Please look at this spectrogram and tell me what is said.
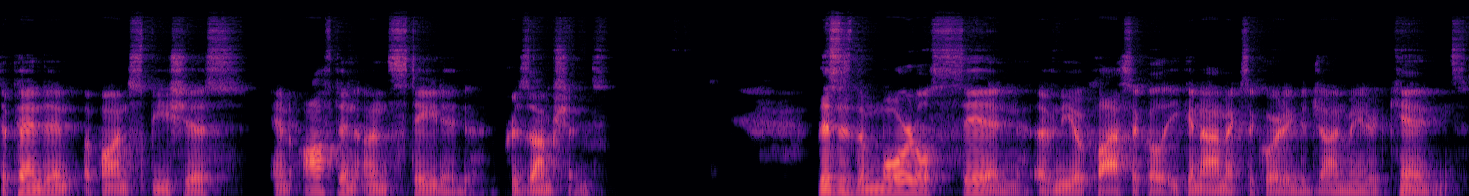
dependent upon specious and often unstated presumptions. This is the mortal sin of neoclassical economics, according to John Maynard Keynes.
